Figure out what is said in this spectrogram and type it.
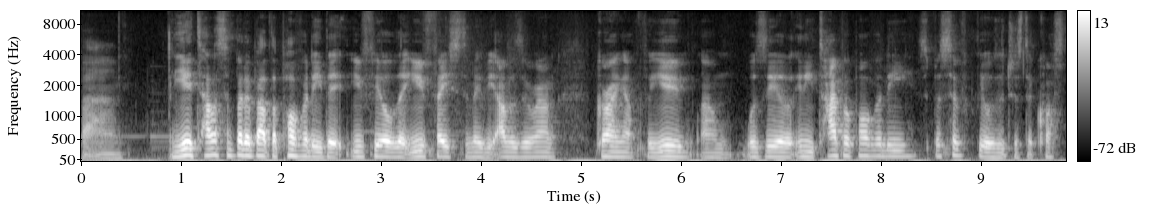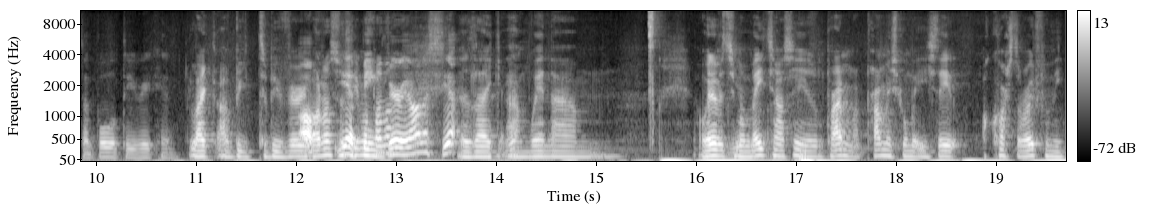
But um, yeah, tell us a bit about the poverty that you feel that you faced and maybe others around growing up for you. Um, was there any type of poverty specifically, or was it just across the board? Do you reckon? Like I'll be to be very Oh, honest with yeah, you, being brother. very honest. Yeah. It was like Yeah. um, when um, I went over to my mate's house. He was in primary, primary school mate. He stayed across the road from me.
